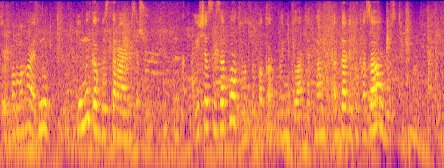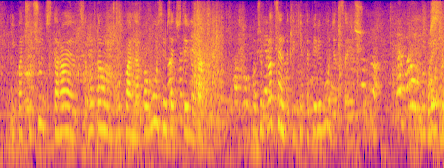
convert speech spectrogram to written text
Все помогает. Ну, и мы как бы стараемся, что и сейчас и зарплату особо как бы не платят. Нам отдали только за август. И по чуть-чуть стараются. Ну там буквально по 84 так. В общем, проценты какие-то переводятся еще. Ну, получится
